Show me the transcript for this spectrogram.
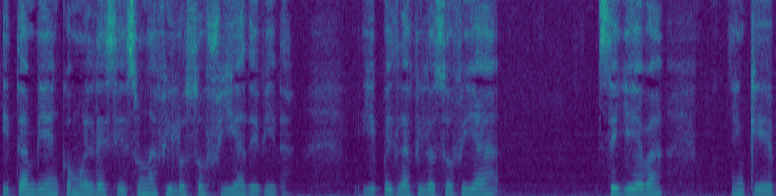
y también, como él decía, es una filosofía de vida. Y pues la filosofía se lleva en que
